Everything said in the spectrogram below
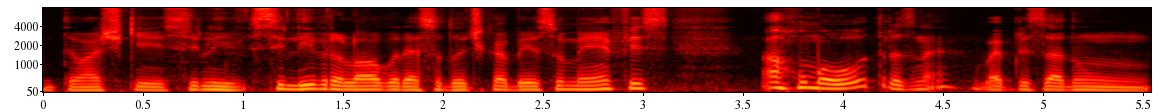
Então acho que se, se livra logo dessa dor de cabeça o Memphis, arruma outras, né? Vai precisar de um,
